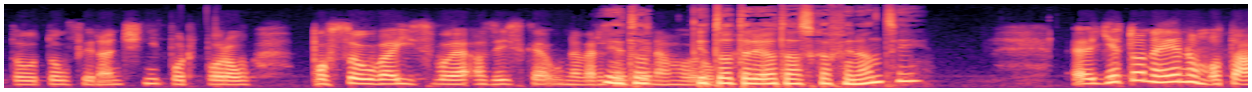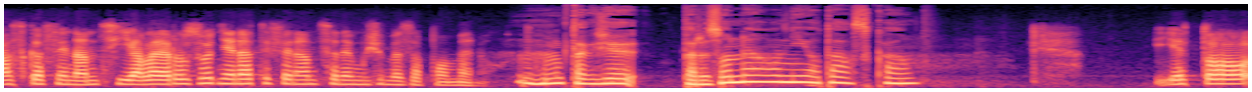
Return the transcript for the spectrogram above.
tou, tou finanční podporou posouvají svoje azijské univerzity je to, nahoru. Je to tedy otázka financí? Eh, je to nejenom otázka financí, ale rozhodně na ty finance nemůžeme zapomenout. Mhm, takže personální otázka? Je to,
